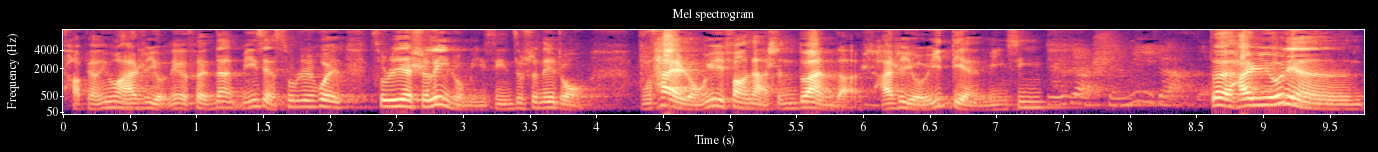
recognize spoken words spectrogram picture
他朴信惠还是有那个特点，但明显苏志慧苏志燮是另一种明星，就是那种不太容易放下身段的，还是有一点明星有点神秘感的。对，还是有点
